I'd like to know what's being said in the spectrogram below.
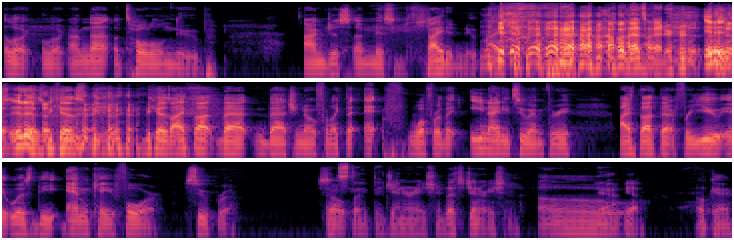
look, look. I'm not a total noob. I'm just a misguided noob. I, oh, that's better. it is. It is because be- because I thought that that you know for like the E- well for the E92 M3, I thought that for you it was the MK4 Supra. So That's like the generation. That's generation. oh Yeah, Yeah. Okay.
